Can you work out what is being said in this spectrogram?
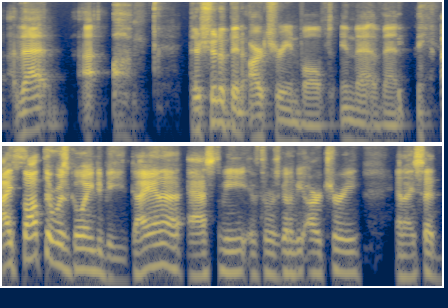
that uh, oh, there should have been archery involved in that event. I thought there was going to be. Diana asked me if there was going to be archery, and I said,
